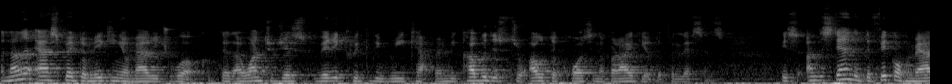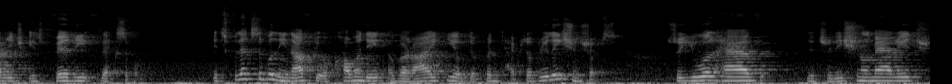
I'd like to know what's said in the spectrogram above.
another aspect of making your marriage work that I want to just very quickly recap, and we cover this throughout the course in a variety of different lessons, is understand that the fiqh of marriage is very flexible. It's flexible enough to accommodate a variety of different types of relationships. So you will have the traditional marriage,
